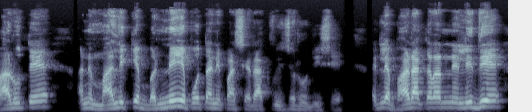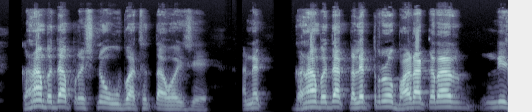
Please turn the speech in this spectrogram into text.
ભાડૂતે અને માલિકે બંનેએ પોતાની પાસે રાખવી જરૂરી છે. એટલે ભાડા કરારને લીધે ઘણા બધા પ્રશ્નો ઊભા થતા હોય છે અને ઘણા બધા કલેક્ટરો ભાડા કરારની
